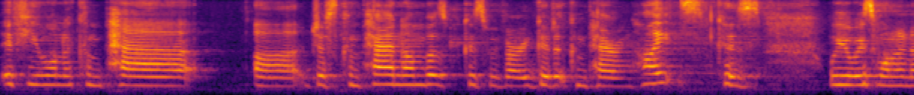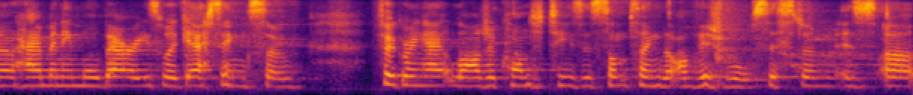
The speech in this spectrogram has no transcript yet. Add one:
if you want to compare, uh, just compare numbers because we're very good at comparing heights because we always want to know how many more berries we're getting. So figuring out larger quantities is something that our visual system is uh,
